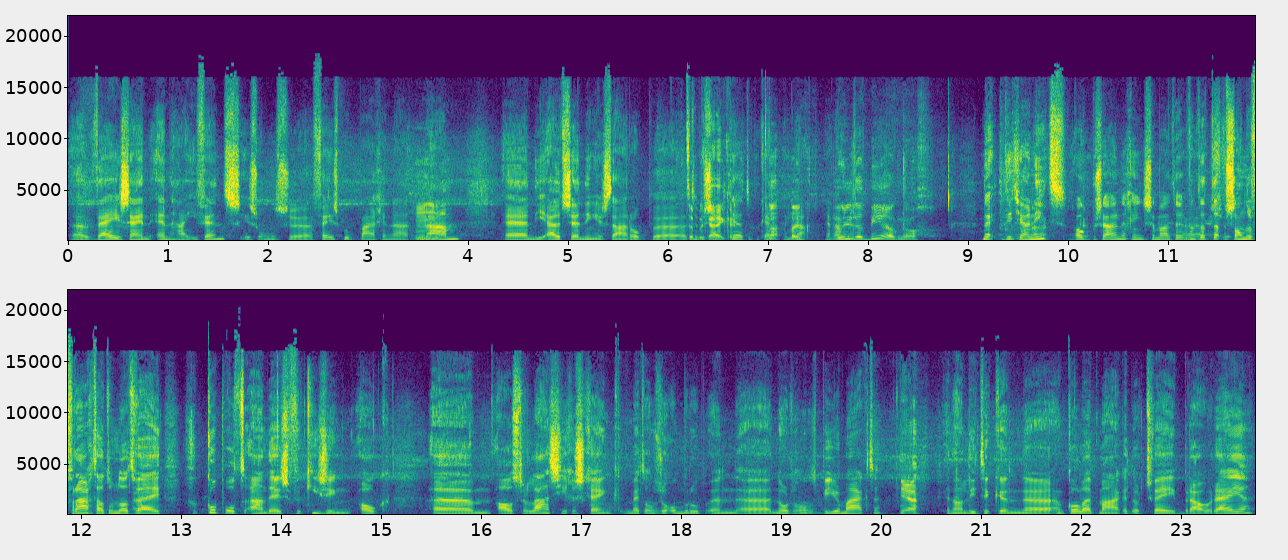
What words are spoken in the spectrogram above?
Eh, wij zijn NH Events, is onze Facebookpagina naam. En die uitzending is daarop eh, te, Mhm. bekijken. Ja, te bekijken. Nou, leuk. Ja, ja. Doen jullie dat bier ook nog? Nee, dit jaar niet. Ook bezuinigingsmaatregelen. Want dat, Sander vraagt dat omdat wij gekoppeld aan deze verkiezing ook ehm, als relatiegeschenk met onze omroep een eh, Noord-Hollands bier maakten. Ja, En dan liet ik een, eh, een collab maken door twee brouwerijen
